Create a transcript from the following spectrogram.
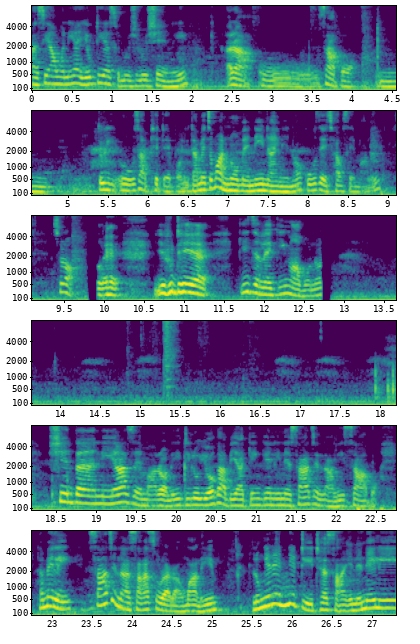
အဆီယဝန်တွေကရုတ်တရက်ဆိုလို့ရှိလို့ရှိရင်လေအဲ့ဒါဟိုစပေါ့อืมသူဟိုစဖြစ်တယ်ပေါ့လေဒါပေမဲ့ကျမ normal နေနိုင်တယ်နော်90 60မှာလေ ဆိုတော့လေရုတ်တရက်ကြီးကျင်လဲကြီးမှာပေါ့နော်ရှင်တန်နေရစင်မှာတော့လေဒီလိုယောဂဗျာကင်းကင်းလေးနဲ့စားကျင်တာလေးစားပေါ့ဒါမဲ့လေစားကျင်တာစားဆိုတာတောင်မှလေလွန်ခဲ့တဲ့နှစ်တီထက်စားရင်နည်းနည်းလေး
